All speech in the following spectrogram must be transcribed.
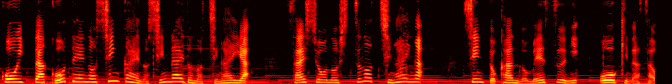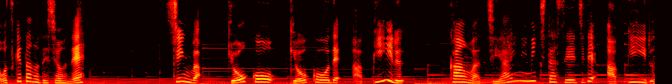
こういった皇帝の進化への信頼度の違いや最小の質の違いが秦と漢の名数に大きな差をつけたのでしょうね。秦は行幸行幸でアピール。漢は慈愛に満ちた政治でアピール。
